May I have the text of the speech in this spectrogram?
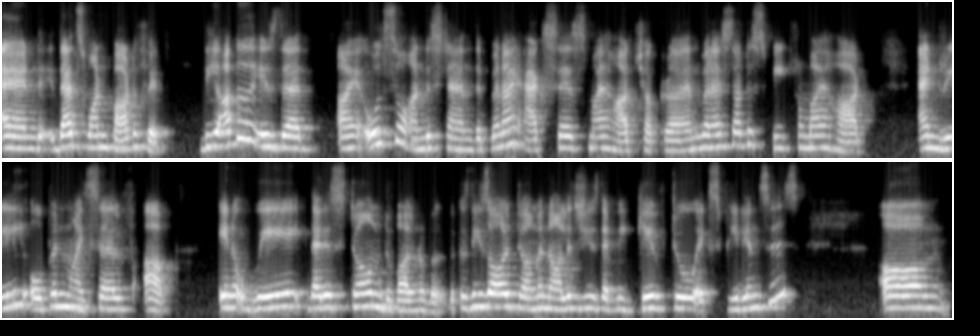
and that's one part of it. The other is that I also understand that when I access my heart chakra and when I start to speak from my heart and really open myself up in a way that is termed vulnerable, because these are all terminologies that we give to experiences, um,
